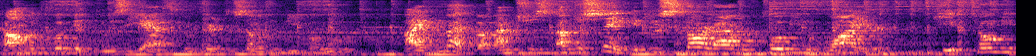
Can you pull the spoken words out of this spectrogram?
comic book enthusiast compared to some of the people who I've met. But I'm just I'm just saying, if you start out with Tobey Maguire, keep Tobey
